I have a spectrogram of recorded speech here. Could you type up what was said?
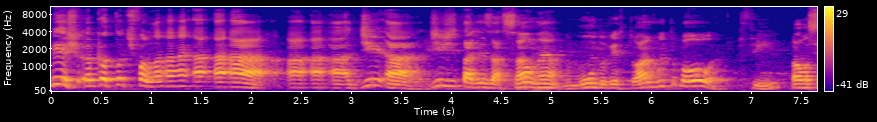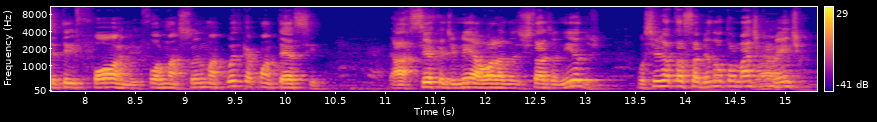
Bicho, é o que eu estou te falando, a, a, a, a, digitalização né, do mundo virtual é muito boa. Sim. Para você ter informe, informações, uma coisa que acontece há cerca de meia hora nos Estados Unidos, você já está sabendo automaticamente. Claro.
